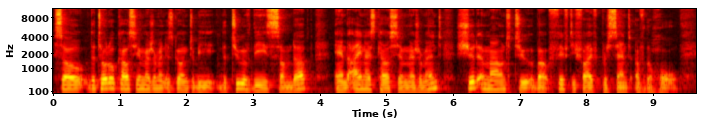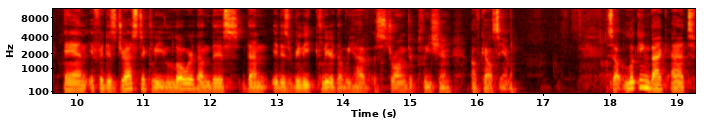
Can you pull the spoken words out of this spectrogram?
So the total calcium measurement is going to be the two of these summed up, and the ionized calcium measurement should amount to about 55% of the whole. And if it is drastically lower than this, then it is really clear that we have a strong depletion of calcium. So looking back at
